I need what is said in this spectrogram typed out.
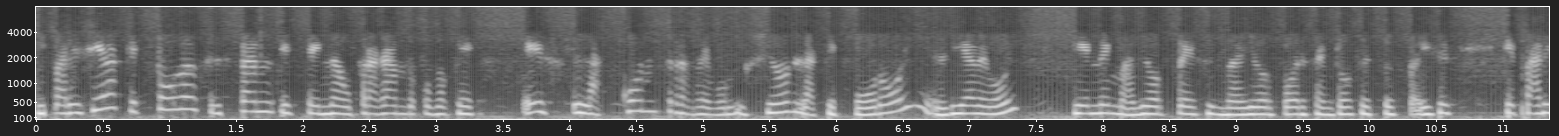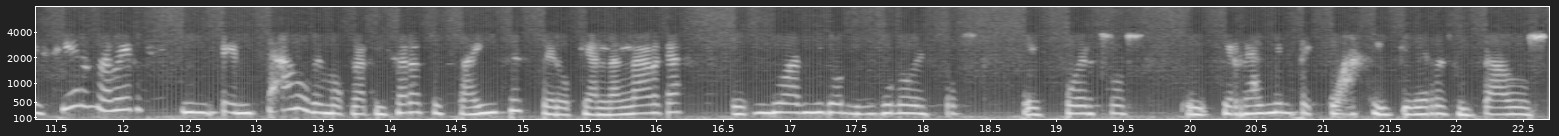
Y pareciera que todas están este, naufragando, como que es la contrarrevolución la que por hoy, el día de hoy, tiene mayor peso y mayor fuerza en todos estos países que parecieran haber intentado democratizar a sus países, pero que a la larga eh, no ha habido ninguno de estos esfuerzos eh, que realmente cuaje y que dé resultados,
